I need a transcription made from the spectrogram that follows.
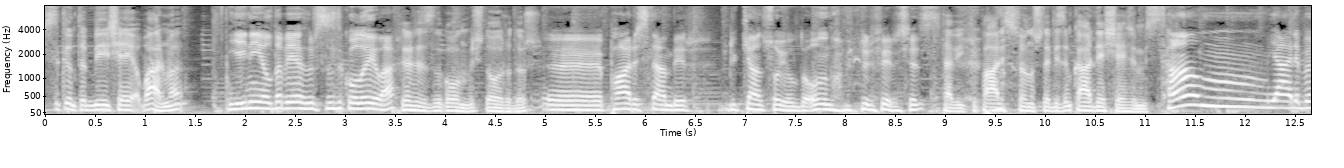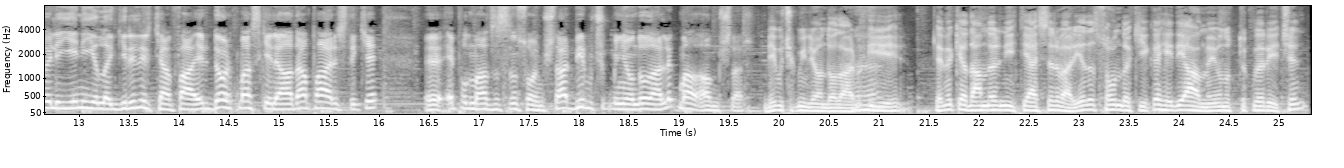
sıkıntı bir şey var mı? yeni yılda bir hırsızlık olayı var. Hırsızlık olmuş doğrudur. Ee, Paris'ten bir dükkan soyuldu. Onun haberi vereceğiz. Tabii ki Paris sonuçta bizim kardeş şehrimiz. Tam yani böyle yeni yıla girilirken Fahir dört maskeli adam Paris'teki e, Apple mağazasını soymuşlar. 1,5 milyon dolarlık mal almışlar. Bir buçuk milyon dolar mı? İyi. Demek ki adamların ihtiyaçları var. Ya da son dakika hediye almayı unuttukları için.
